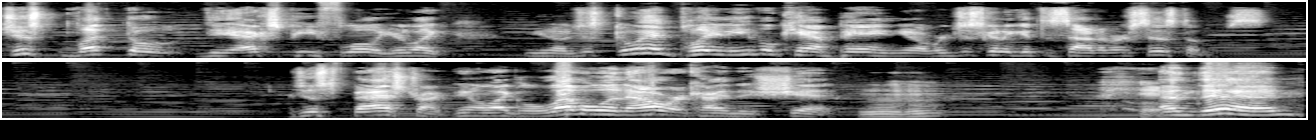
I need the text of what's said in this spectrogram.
Just let the the XP flow. You're like, you know, just go ahead and play an evil campaign. You know, we're just gonna get this out of our systems. Just fast track, you know, like level an hour kind of shit. Mm-hmm. And then,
